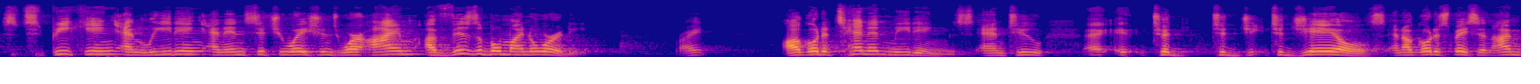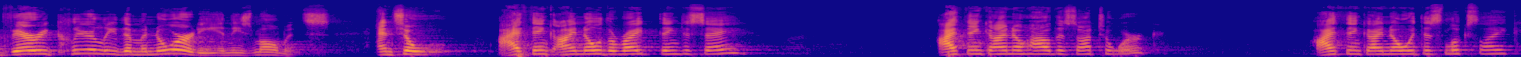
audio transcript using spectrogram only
speaking and leading and in situations where I'm a visible minority, right? I'll go to tenant meetings and to uh, to, to, to jails and I'll go to space. And I'm very clearly the minority in these moments. And so I think I know the right thing to say. I think I know how this ought to work. I think I know what this looks like.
